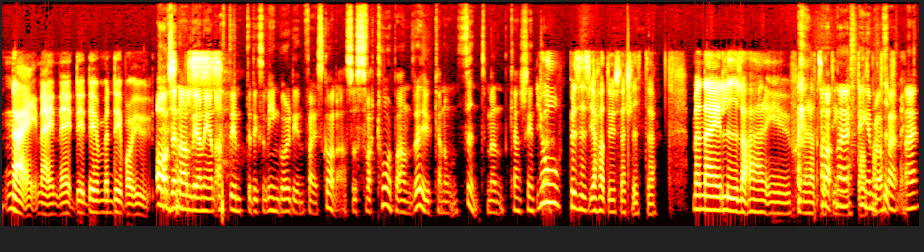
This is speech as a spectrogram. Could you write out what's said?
Nej, nej, nej, det, det, men det var ju... Av det den kändes- anledningen att det inte liksom ingår i din färgskala. Så svart hår på andra är ju kanonfint, men kanske inte. Jo, precis, jag hade ju sett lite. Men nej, lila är ju generellt sett nej, inget ingen bra färg. för mig. Nej.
